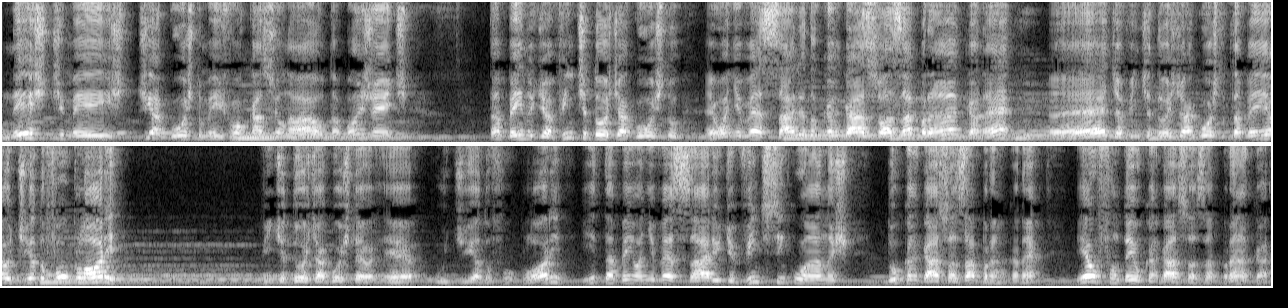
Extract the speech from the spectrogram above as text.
Neste mês de agosto, mês vocacional, tá bom, gente? Também no dia 22 de agosto é o aniversário do cangaço Asa Branca, né? É, dia 22 de agosto também é o dia do folclore. 22 de agosto é, é o dia do folclore e também o aniversário de 25 anos do cangaço Asa Branca, né? Eu fundei o cangaço Asa Branca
